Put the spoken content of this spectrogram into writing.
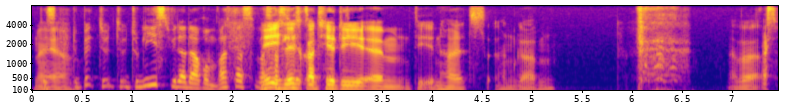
Das, Naja. du, bi- du, du, du liest wieder darum. Was, was, was nee, ich lese gerade hier die, ähm, die Inhaltsangaben. Aber Was?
